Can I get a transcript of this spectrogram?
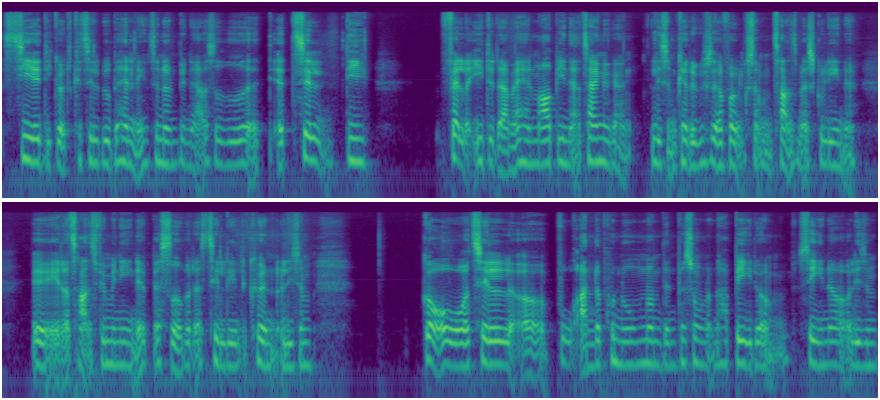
siger, at de godt kan tilbyde behandling til non-binær og så videre, at, at selv de falder i det der med at have en meget binær tankegang, ligesom kategoriserer folk som transmaskuline, øh, eller transfeminine, baseret på deres tildelte køn, og ligesom går over til at bruge andre pronomen, om den person, der har bedt om senere, og ligesom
